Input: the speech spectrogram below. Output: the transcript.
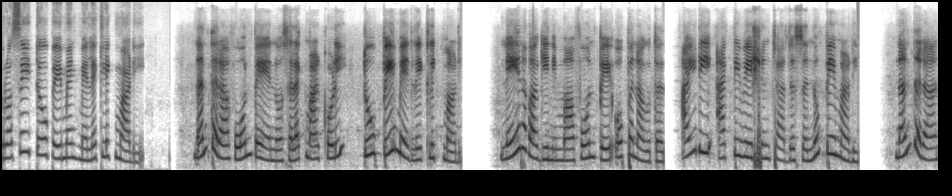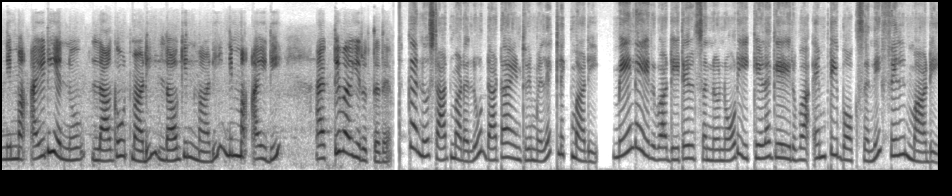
ಪ್ರೊಸೆಟೋ ಪೇಮೆಂಟ್ ಮೇಲೆ ಕ್ಲಿಕ್ ಮಾಡಿ. ನಂತರ ಫೋನ್ ಪೇಯನ್ನು ಸೆಲೆಕ್ಟ್ ಮಾಡ್ಕೊಳ್ಳಿ. ಟು ಪೇ ಮೇಲೆ ಕ್ಲಿಕ್ ಮಾಡಿ. ನೇರವಾಗಿ ನಿಮ್ಮ ಫೋನ್ ಪೇ ಓಪನ್ ಆಗುತ್ತದೆ. ಐ ಡಿ ಆಕ್ಟಿವೇಶನ್ ಚಾರ್ಜಸ್ ಅನ್ನು ಪೇ ಮಾಡಿ. ನಂತರ ನಿಮ್ಮ ಐ ಡಿಯನ್ನು ಲಾಗೌಟ್ ಮಾಡಿ, ಲಾಗಿನ್ ಮಾಡಿ ನಿಮ್ಮ ಐ ಡಿ ಆಕ್ಟಿವ್ ಆಗಿರುತ್ತದೆ. ಅನ್ನು ಸ್ಟಾರ್ಟ್ ಮಾಡಲು ಡಾಟಾ ಎಂಟ್ರಿ ಮೇಲೆ ಕ್ಲಿಕ್ ಮಾಡಿ. ಮೇಲೆ ಇರುವ ಡೀಟೇಲ್ಸ್ ಅನ್ನು ನೋಡಿ, ಕೆಳಗೆ ಇರುವ ಎಂಟಿ ಬಾಕ್ಸ್ ಅಲ್ಲಿ ಫಿಲ್ ಮಾಡಿ.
